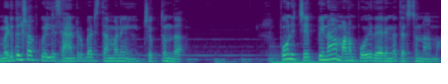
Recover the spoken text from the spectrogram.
మెడికల్ షాప్కి వెళ్ళి శానిటరీ ప్యాడ్స్ తెమ్మని చెప్తుందా? పోనీ చెప్పినా మనం పోయి ధైర్యంగా తెస్తున్నామా?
